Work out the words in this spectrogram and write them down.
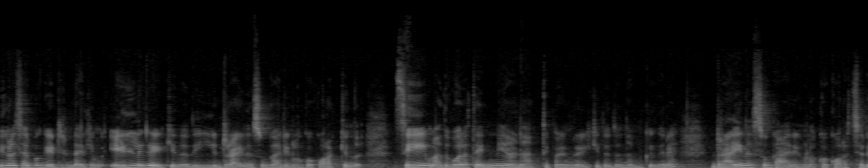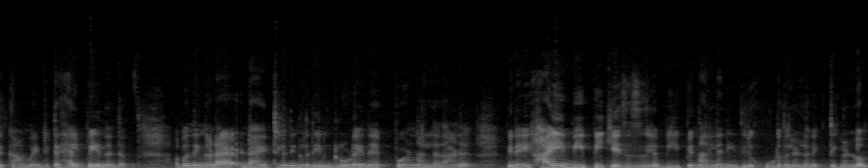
നിങ്ങൾ ചിലപ്പം കേട്ടിട്ടുണ്ടായിരിക്കും എള്ള് കഴിക്കുന്നത് ഈ ഡ്രൈനെസ്സും കാര്യങ്ങളൊക്കെ കുറയ്ക്കുന്നത് സെയിം അതുപോലെ തന്നെയാണ് അത്തിപ്പഴം കഴിക്കുന്നത് നമുക്കിങ്ങനെ ഡ്രൈനെസ്സും കാര്യങ്ങളൊക്കെ കുറച്ചെടുക്കാൻ വേണ്ടിയിട്ട് ഹെൽപ്പ് ചെയ്യുന്നുണ്ട്. അപ്പോൾ നിങ്ങളുടെ ഡയറ്റിൽ നിങ്ങളിത് ഇൻക്ലൂഡ് ചെയ്യുന്നത് എപ്പോഴും നല്ലതാണ്. പിന്നെ ഈ ഹൈ ബി പി കേസസിൽ ബി പി നല്ല രീതിയിൽ കൂടുതലുള്ള വ്യക്തികളിലും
